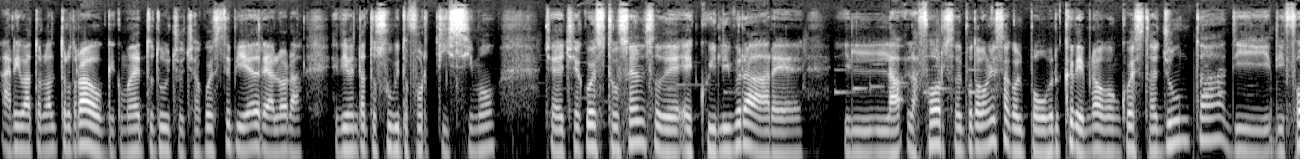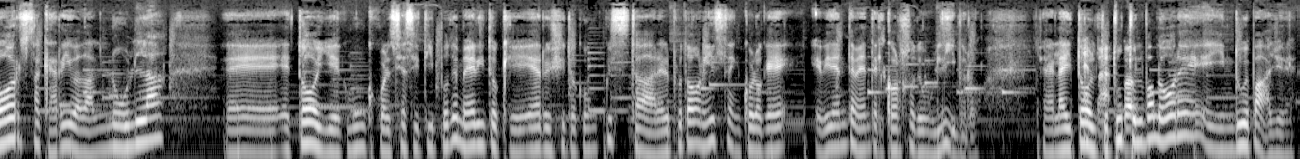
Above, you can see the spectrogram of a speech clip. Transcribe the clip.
arrivato l'altro drago che, come hai detto tu, ha queste pietre, allora è diventato subito fortissimo. Cioè, c'è questo senso di equilibrare il, la, la, forza del protagonista col power creep, no? Con questa aggiunta di, di forza che arriva dal nulla eh, e toglie comunque qualsiasi tipo di merito che è riuscito a conquistare il protagonista in quello che è evidentemente il corso di un libro. Cioè l'hai tolto eh, tutto ma... il valore in due pagine.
